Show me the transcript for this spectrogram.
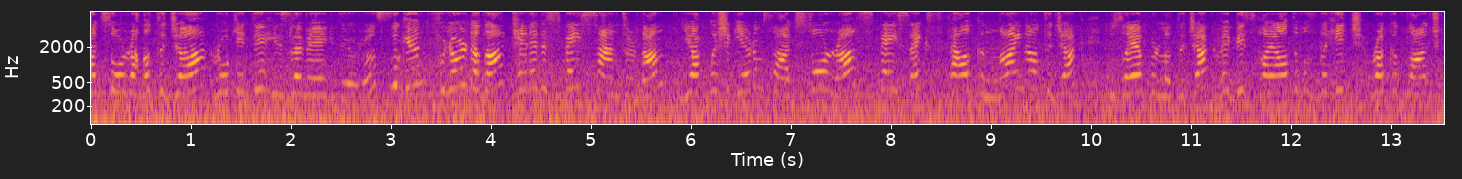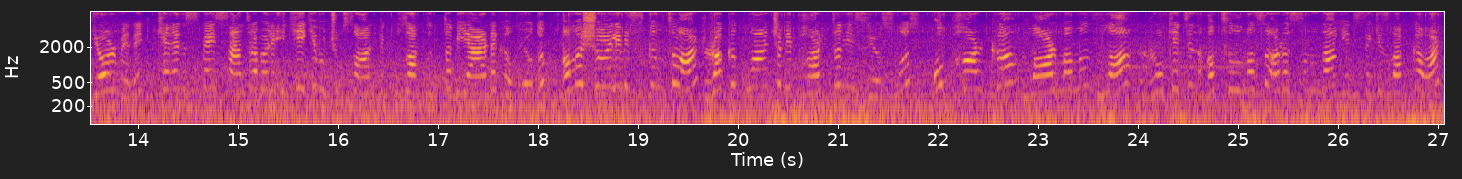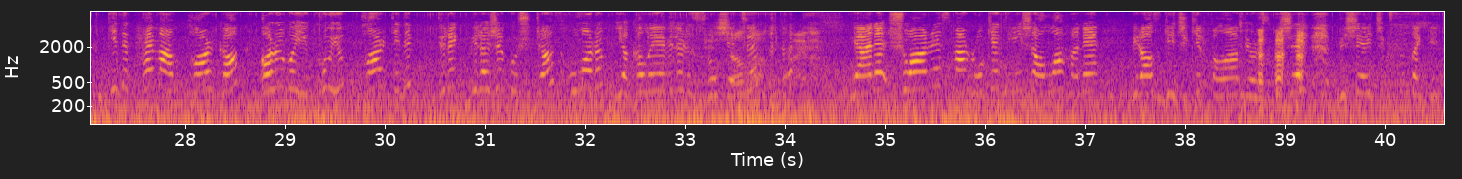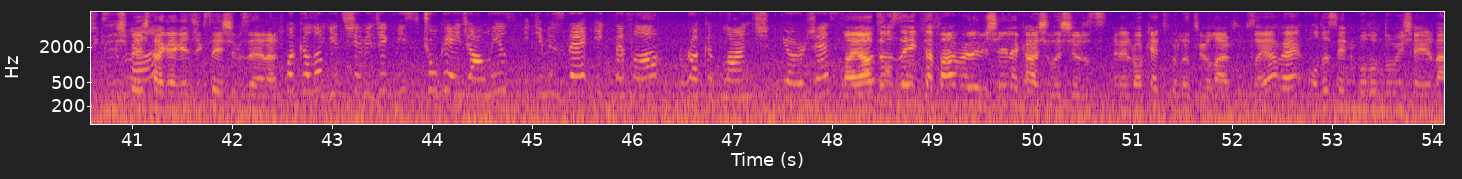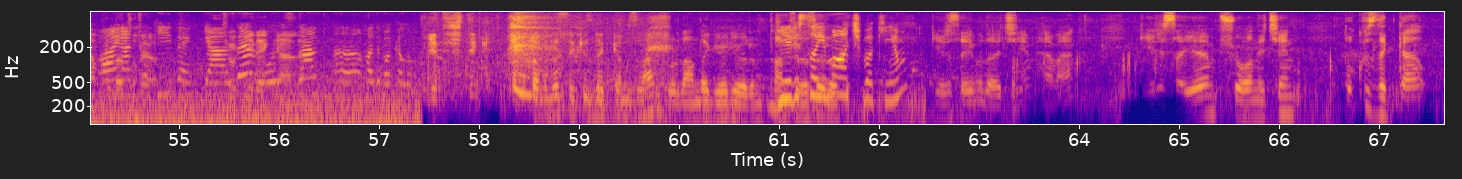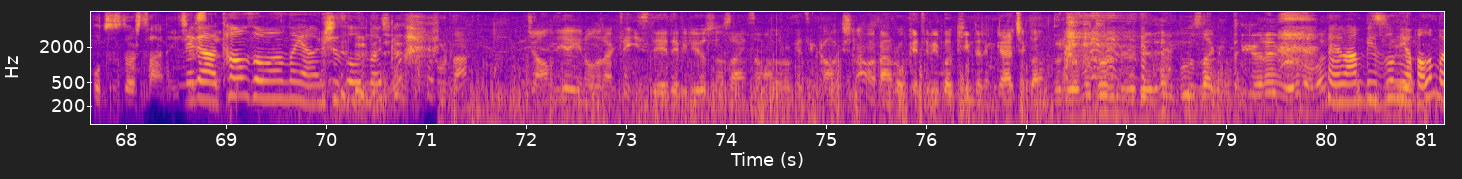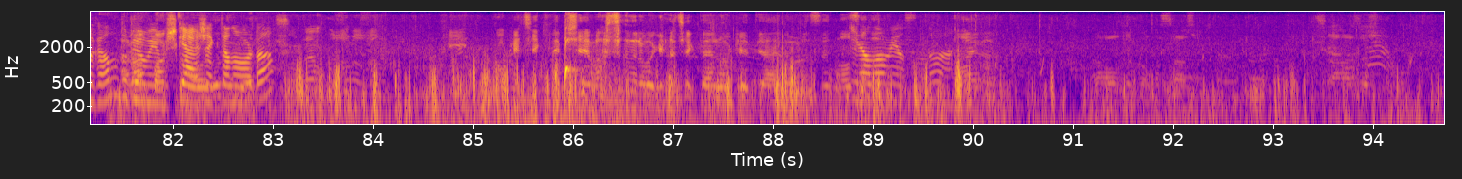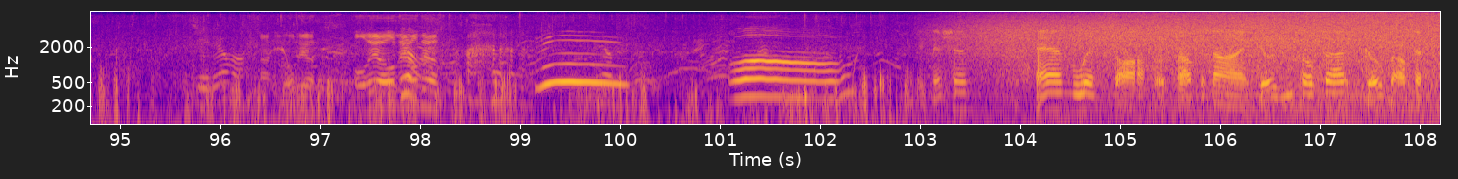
saat sonra atacağı roketi izlemeye gidiyoruz. Bugün Florida'da Kennedy Space Center'dan yaklaşık yarım saat sonra SpaceX Falcon 9'ı atacak, uzaya fırlatacak ve biz hayatımızda hiç rocket launch görmedik. Kennedy Space Center'a böyle 2-2,5 saatlik uzaklıkta bir yerde kalıyorduk. Ama şöyle bir sıkıntı var. Rocket launch'ı bir parktan izliyorsunuz. O parka varmamızla roketin atılması arasında 7-8 dakika var. Gidip Umarım yakalayabiliriz roketi. Aynen. Yani şu an resmen roket inşallah hani biraz gecikir falan diyoruz bir şey bir şey çıksın da geciksin 3-5 falan. dakika gecikse işimize yarar. Bakalım yetişebilecek miyiz? Çok heyecanlıyız. İkimiz de ilk defa rocket launch göreceğiz. Hayatımızda ilk defa böyle bir şeyle karşılaşıyoruz. Hani roket fırlatıyorlar uzaya ve o da senin bulunduğun şehirden Aynen fırlatılıyor. çok iyi denk geldi. Çok iyi denk o geldi. yüzden e, hadi bakalım. Yetiştik. Tamında 8 dakikamız var. Buradan da görüyorum. Tam Geri sayımı aç bakayım. Geri sayımı da açayım hemen. Geri sayım şu an için 9 dakika 34 saniye Ne içerisinde. kadar tam zamanında gelmişiz 10 dakika. Buradan canlı yayın olarak da izleyebiliyorsunuz aynı zamanda roketin kalkışını ama ben rokete bir bakayım dedim. Gerçekten duruyor mu durmuyor dedim. Hani bu uzaklıkta göremiyorum ama. Hemen bir zoom yapalım bakalım duruyor Hemen muymuş gerçekten orada. Şurada uzun uzun bir roket şeklinde bir şey var sanırım o gerçekten roket yani orası. Nasıl? İnanamıyorsun değil mi? Aynen. Ne oldu olması lazım. Şu an hazır. Geliyor mu? Ha, iyi oluyor. Oluyor oluyor oluyor. Oo. Ignition and liftoff of Falcon 9. Go Eutelsat, go Falcon.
